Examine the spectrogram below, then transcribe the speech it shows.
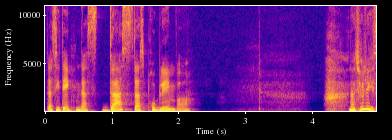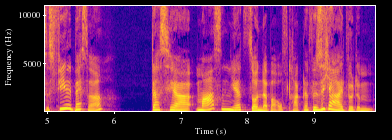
dass sie denken, dass das das Problem war? Natürlich ist es viel besser, dass Herr Maaßen jetzt Sonderbeauftragter für Sicherheit wird im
